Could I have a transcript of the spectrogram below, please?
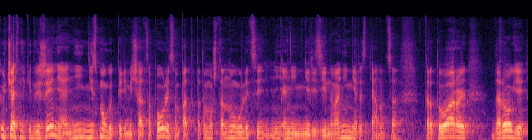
участники движения, они не смогут перемещаться по улицам, потому что ну, улицы они не резиновые, они не растянутся. Тротуары, дороги,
